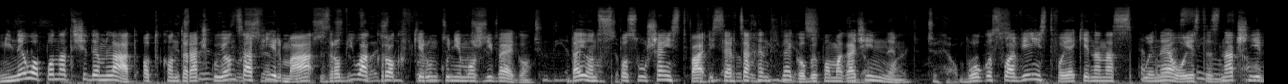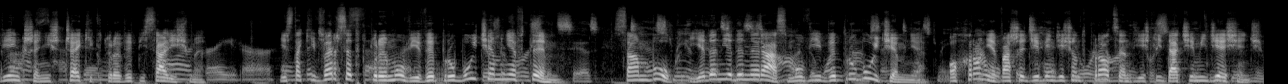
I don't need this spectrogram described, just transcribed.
Minęło ponad 7 lat, odkąd raczkująca firma zrobiła krok w kierunku niemożliwego, dając posłuszeństwa i serca chętnego, by pomagać innym. Błogosławieństwo, jakie na nas spłynęło, jest znacznie większe niż czeki, które wypisaliśmy. Jest taki werset, który mówi: Wypróbujcie mnie w tym. Sam Bóg jeden jedyny raz mówi: Wypróbujcie mnie. Ochronię wasze 90%, jeśli dacie mi 10.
